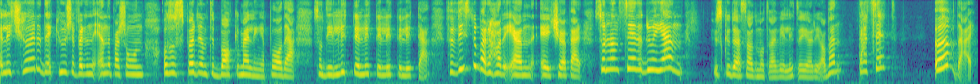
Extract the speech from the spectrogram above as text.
Eller kjøre det kurset for den ene personen, og så spør de om tilbakemeldinger på det. Så de lytter, lytter, lytter. lytter. For hvis du bare har én eh, kjøper, så lanserer du igjen. Husker du jeg sa du måtte være villig til å gjøre jobben? That's it. Øv deg.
